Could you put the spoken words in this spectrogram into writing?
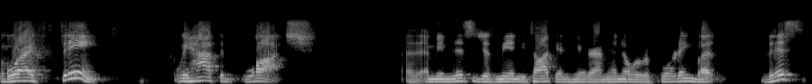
Where I think we have to watch, I mean, this is just me and you talking here. I mean, I know we're recording, but this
